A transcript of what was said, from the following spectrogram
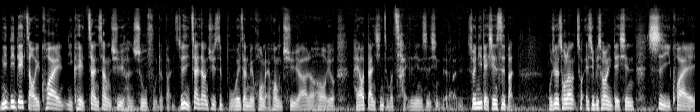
你你得找一块你可以站上去很舒服的板子，就是你站上去是不会在那边晃来晃去啊，然后又还要担心怎么踩这件事情的板子，所以你得先试板。我觉得冲浪，从 SUP 冲浪，你得先试一块。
